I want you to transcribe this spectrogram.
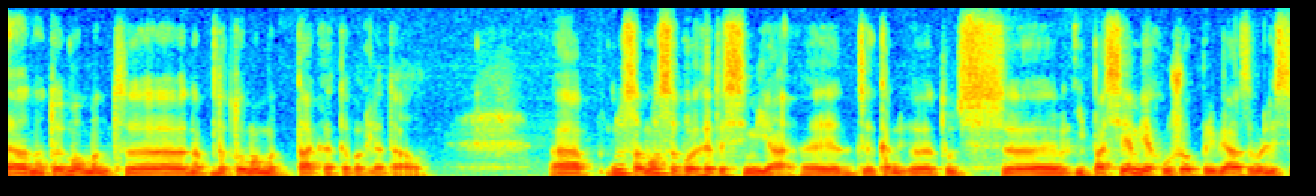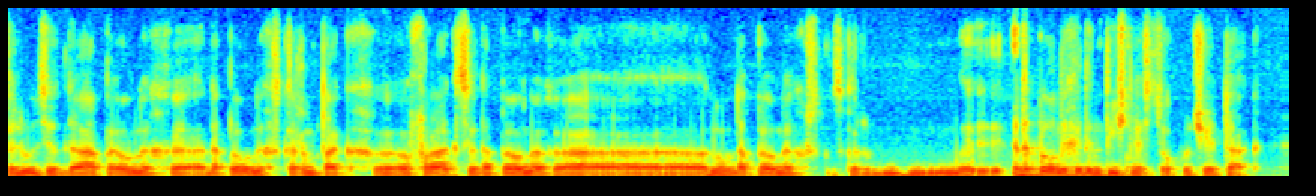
на той момант на, на той момант так это выглядала ну само собой гэта сям'я тут і па сем'ях ужо прывязваліся людзі да пэўных да пэўных скажем так фракцый да пэўнага ну да пэўных скажем, да пэўных ідэнтычнасцяў хутчэй так. то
